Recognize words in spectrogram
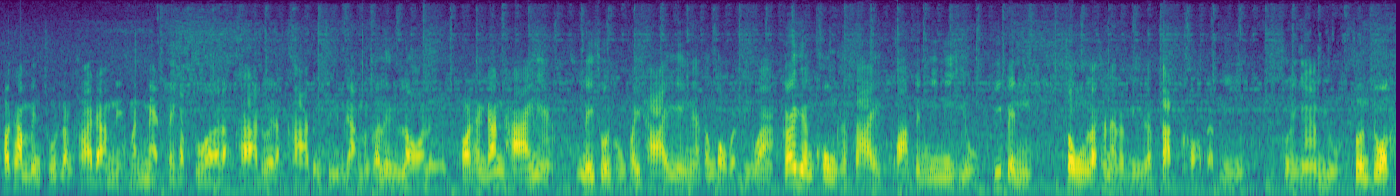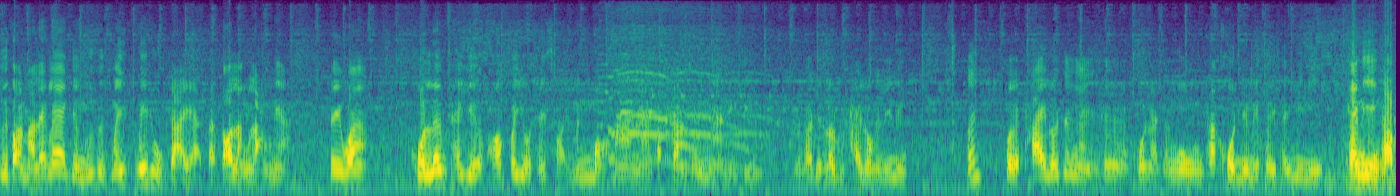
เขาทำเป็นชุดหลังคาดำเนี่ยมันแมทไปกับตัวหลังคาด้วยหลังคาเป็นฟิล์มดำมันก็เลยหล่อเลย พอทางด้านท้ายเนี่ยในส่วนของไฟท้ายเองนะต้องบอกแบบนี้ว่า ก็ยังคงสไตล์ความเป็นมินิอยู่ ที่เป็นทรงลักษณะแบบนี้แล้วตัดขอบแบบนี้สวยงามอยู่ ส่วนตัวคือตอนมาแรก ๆ ยังรู้สึกไม่ไม่ถูกใจอะแต่ตอนหลังๆเนี่ยเรียกว่า คนเริ่มใช้เยอะเพราะประโยชน์ใช้สอยมันเหมาะมากนะกับการใช้งานจริงๆแล้วก็เดี๋ยวเราดูท้ายรถกันนิดนึงเอ้ยเปิดท้ายรถยังไงฮะคนอาจจะงง ถ้าคนยังไม่เคยใช้มินิแค่นี้เองครับ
